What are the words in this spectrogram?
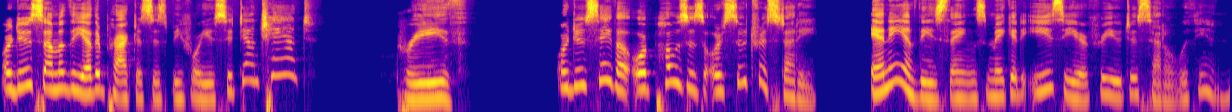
Or do some of the other practices before you sit down. Chant, breathe, or do seva or poses or sutra study. Any of these things make it easier for you to settle within.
